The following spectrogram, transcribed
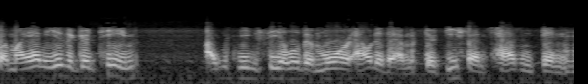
But Miami is a good team. I just need to see a little bit more out of them. Their defense hasn't been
